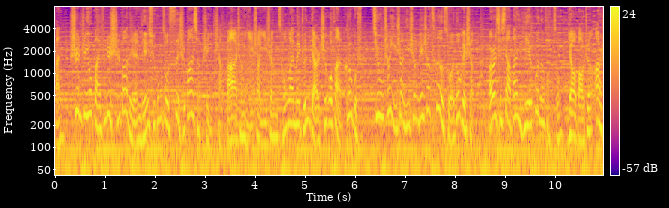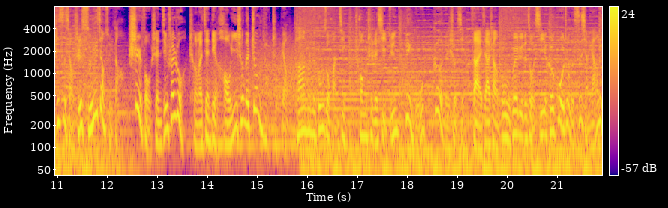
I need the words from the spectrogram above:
班，甚至有百分之十八的人连续工作四十八小时以上。八成以上医生从来没准点吃过饭、喝过水，九成以上医生连上厕所都给省了，而且下班也不能放松，要保证二十四小时随叫随到。是否神经衰弱成了鉴定好医生的重要指标。他们的工作环境充斥着细菌、病毒、各类射线，再加上。不规律的作息和过重的思想压力，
